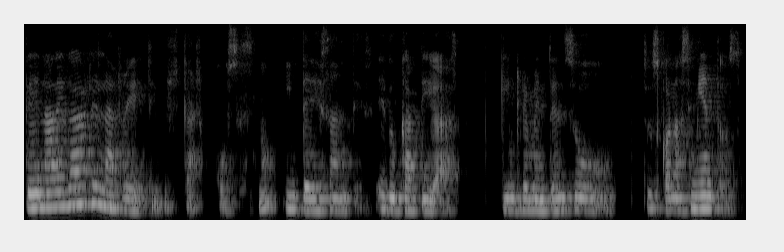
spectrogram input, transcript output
de navegar en la red y buscar cosas ¿no? interesantes, educativas, que incrementen su, sus conocimientos.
